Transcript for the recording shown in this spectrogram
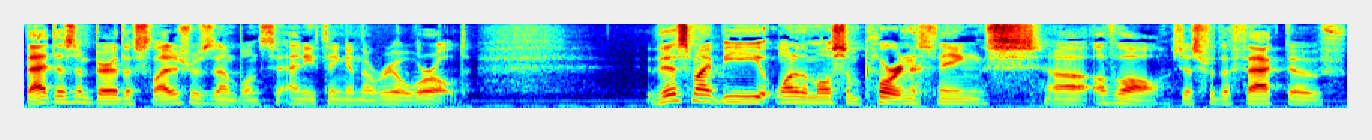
That doesn't bear the slightest resemblance to anything in the real world. This might be one of the most important things uh, of all, just for the fact of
